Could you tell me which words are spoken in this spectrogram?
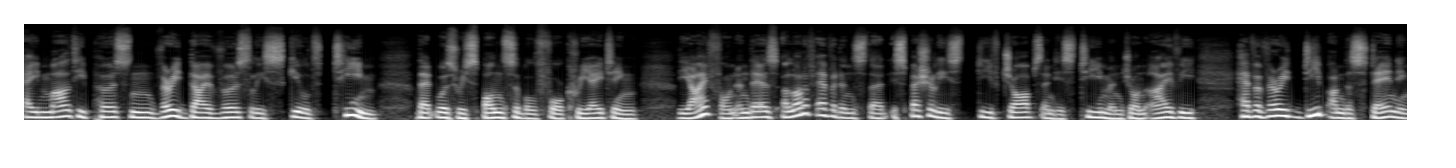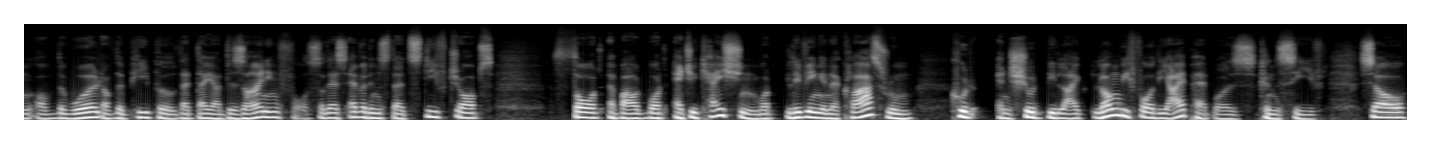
a multi person, very diversely skilled team that was responsible for creating the iPhone. And there's a lot of evidence that, especially Steve Jobs and his team and Jony Ive, have a very deep understanding of the world of the people that they are designing for. So there's evidence that Steve Jobs thought about what education, what living in a classroom could and should be like long before the iPad was conceived. So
